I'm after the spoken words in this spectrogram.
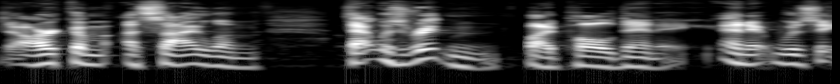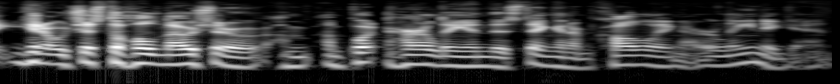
Arkham Asylum that was written by Paul Dini. And it was, you know, just the whole notion of I'm, I'm putting Harley in this thing and I'm calling Arleen again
